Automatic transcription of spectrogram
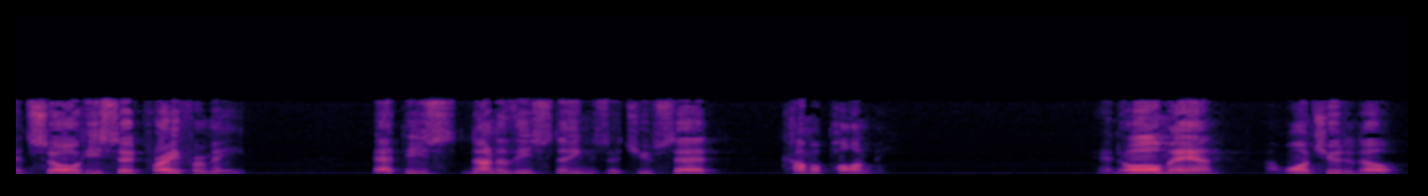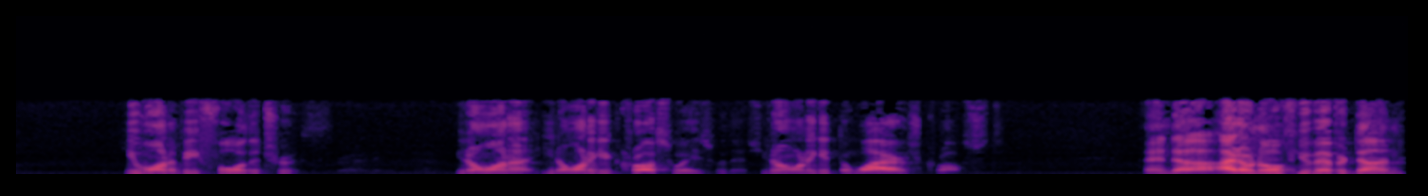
And so he said, Pray for me that these none of these things that you've said come upon me. And oh man, I want you to know you want to be for the truth. You don't want to you don't want to get crossways with this. You don't want to get the wires crossed. And uh, I don't know if you've ever done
